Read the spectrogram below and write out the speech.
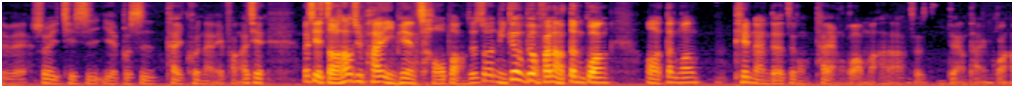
对不对？所以其实也不是太困难的方，而且而且早上去拍影片超棒，就是说你根本不用烦恼灯光，哦，灯光天然的这种太阳光嘛，啊，这这样太阳光，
